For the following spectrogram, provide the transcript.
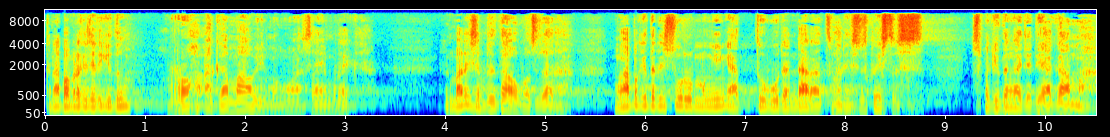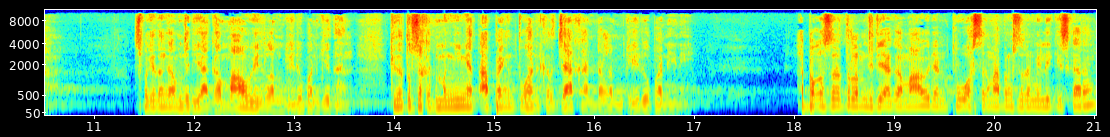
Kenapa mereka jadi gitu? Roh agamawi menguasai mereka. Dan mari saya beritahu buat saudara, mengapa kita disuruh mengingat tubuh dan darah Tuhan Yesus Kristus? Supaya kita nggak jadi agama. Supaya kita nggak menjadi agamawi dalam kehidupan kita. Kita terus akan mengingat apa yang Tuhan kerjakan dalam kehidupan ini. Apakah saudara telah menjadi agamawi dan puas dengan apa yang saudara miliki sekarang?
